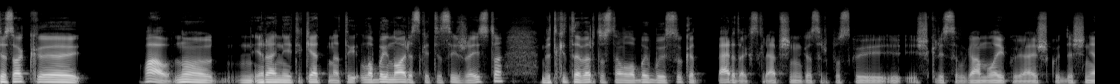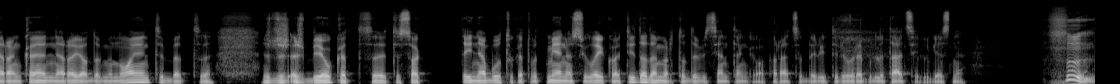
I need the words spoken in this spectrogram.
tiesiog, e, wow, nu, yra neįtikėtina, tai labai noris, kad jisai žaistų, bet kita vertus, tam labai baisu, kad perdegs krepšininkas ir paskui iškris ilgam laikui. Aišku, dešinė ranka nėra jo dominuojanti, bet e, aš, aš bijau, kad e, tiesiog tai nebūtų, kad vat, mėnesių laiko atidedam ir tada visiems tenka operaciją daryti ir jau rehabilitacija ilgesnė. Hmm,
